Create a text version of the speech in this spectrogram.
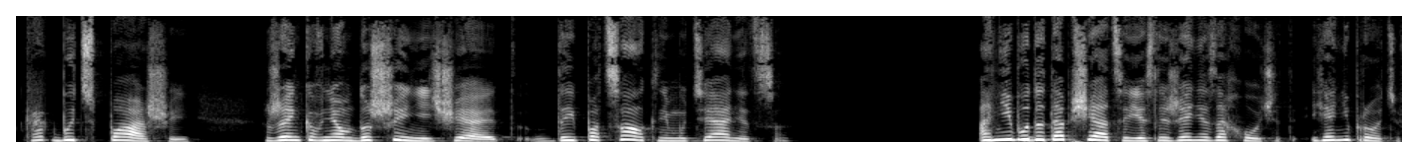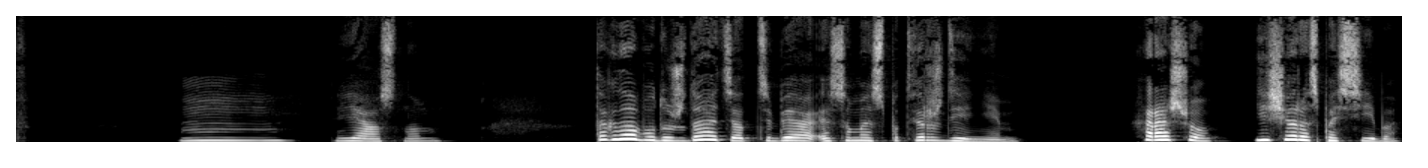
Как быть с Пашей? Женька в нем души не чает, да и пацан к нему тянется. Они будут общаться, если Женя захочет. Я не против. Ммм, ясно. Тогда буду ждать от тебя СМС с подтверждением. Хорошо. Еще раз спасибо.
